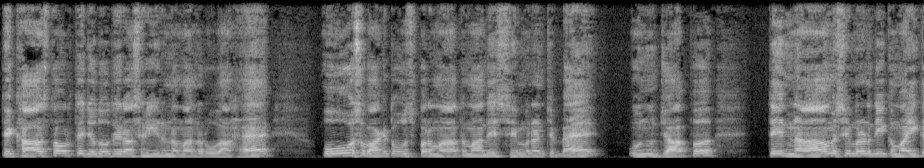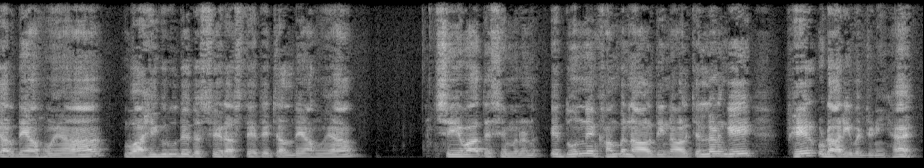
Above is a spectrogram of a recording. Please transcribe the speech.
ਤੇ ਖਾਸ ਤੌਰ ਤੇ ਜਦੋਂ ਤੇਰਾ ਸਰੀਰ ਨਵਾਂ ਨਰੋਆ ਹੈ, ਉਸ ਵਕਤ ਉਸ ਪ੍ਰਮਾਤਮਾ ਦੇ ਸਿਮਰਨ ਚ ਬਹਿ, ਉਹਨੂੰ ਜਪ ਤੇ ਨਾਮ ਸਿਮਰਨ ਦੀ ਕਮਾਈ ਕਰਦਿਆਂ ਹੋਇਆਂ, ਵਾਹਿਗੁਰੂ ਦੇ ਦੱਸੇ ਰਸਤੇ ਤੇ ਚੱਲਦਿਆਂ ਹੋਇਆਂ ਸੇਵਾ ਤੇ ਸਿਮਰਨ, ਇਹ ਦੋਨੇ ਖੰਭ ਨਾਲ ਦੀ ਨਾਲ ਚੱਲਣਗੇ, ਫਿਰ ਉਡਾਰੀ ਵੱਜਣੀ ਹੈ।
